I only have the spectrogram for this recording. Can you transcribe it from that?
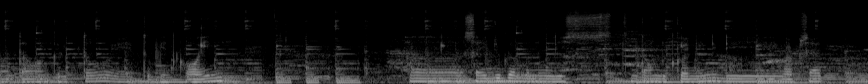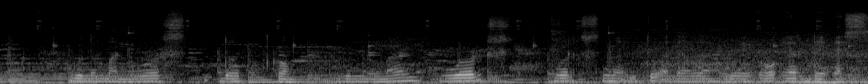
mata uang kripto yaitu Bitcoin. Uh, saya juga menulis tentang Bitcoin ini di website gunemanwords.com. Guneman words wordsnya itu adalah W O R D S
